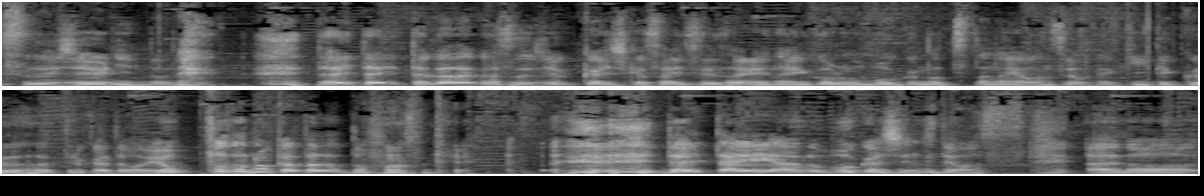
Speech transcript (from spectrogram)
数十人のね大体たかだか数十回しか再生されないこの僕の拙い音声をね聞いてくださってる方はよっぽどの方だと思うんで大体あの僕は信じてます。あの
